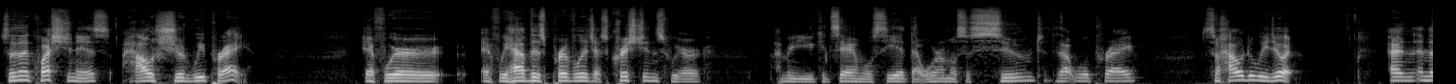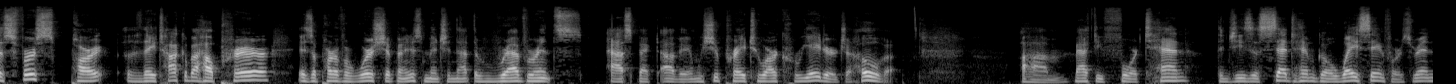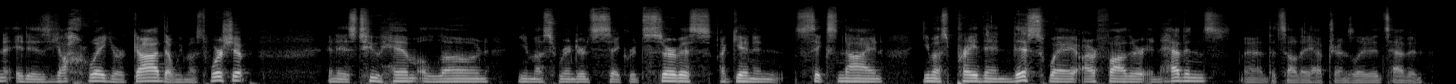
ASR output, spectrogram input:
So then the question is, how should we pray? If we're if we have this privilege as Christians, we're I mean, you can say and we'll see it that we're almost assumed that we'll pray. So how do we do it? And in this first part, they talk about how prayer is a part of our worship, and I just mentioned that the reverence aspect of it, and we should pray to our Creator, Jehovah. Um, Matthew four ten. Then Jesus said to him, Go away, Satan, for it is written, It is Yahweh your God that we must worship, and it is to him alone you must render sacred service. Again in 6 9, you must pray then this way, Our Father in heavens. Uh, that's how they have translated it's heaven.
